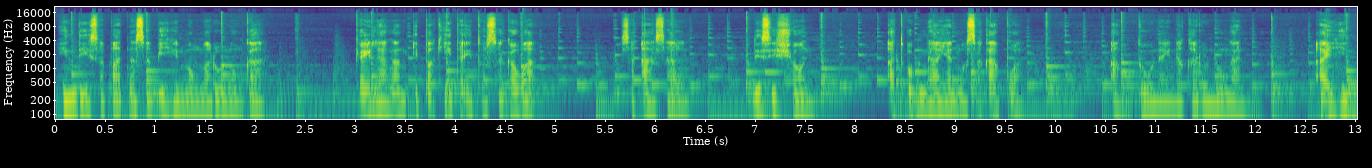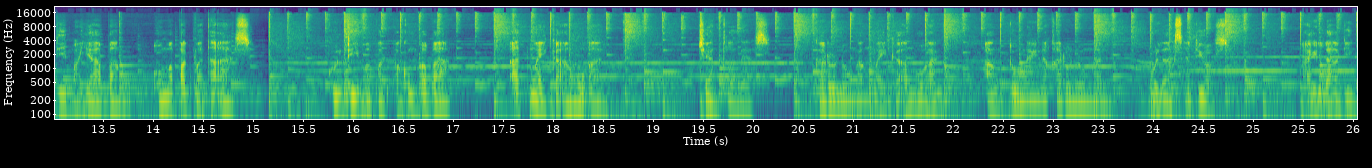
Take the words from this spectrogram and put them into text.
hindi sapat na sabihin mong marunong ka. Kailangang ipakita ito sa gawa, sa asal, desisyon, at ugnayan mo sa kapwa. Ang tunay na karunungan ay hindi mayabang o mapagmataas, kundi mapagpakumbaba at may kaamuan, gentleness. Karunungang may kaamuan, ang tunay na karunungan mula sa Diyos ay laging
